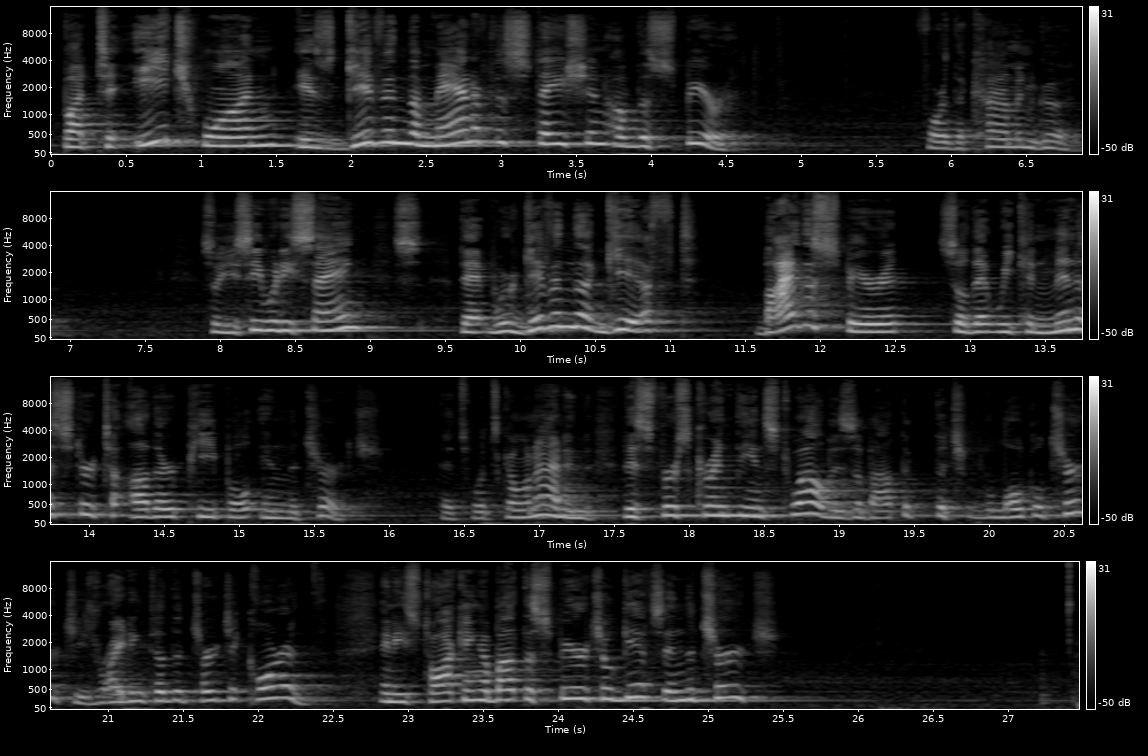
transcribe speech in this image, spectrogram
But to each one is given the manifestation of the Spirit for the common good. So you see what he's saying? That we're given the gift by the Spirit so that we can minister to other people in the church. That's what's going on. And this 1 Corinthians 12 is about the, the, the, local church. He's writing to the church at Corinth, and he's talking about the spiritual gifts in the church.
